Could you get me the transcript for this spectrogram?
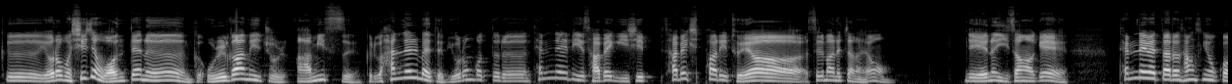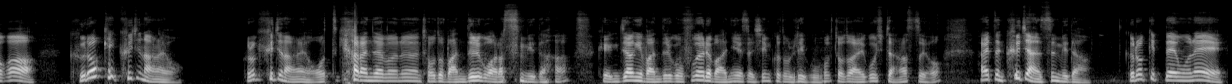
그 여러분 시즌 1 때는 그 올가미줄, 아미스 그리고 하늘 매듭 이런 것들은 템랩이 420, 418이 돼야 쓸만했잖아요. 근데 얘는 이상하게 템랩에 따른 상승 효과가 그렇게 크진 않아요 그렇게 크진 않아요. 어떻게 알았냐면은 저도 만들고 알았습니다. 굉장히 만들고 후회를 많이 했어요. 싱크 돌리고. 저도 알고 싶지 않았어요. 하여튼 크지 않습니다. 그렇기 때문에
